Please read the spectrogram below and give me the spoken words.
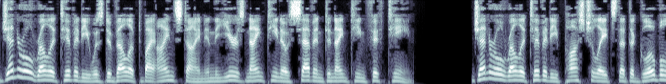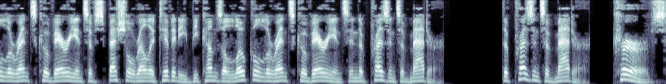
General relativity was developed by Einstein in the years 1907 to 1915. General relativity postulates that the global Lorentz covariance of special relativity becomes a local Lorentz covariance in the presence of matter. The presence of matter curves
